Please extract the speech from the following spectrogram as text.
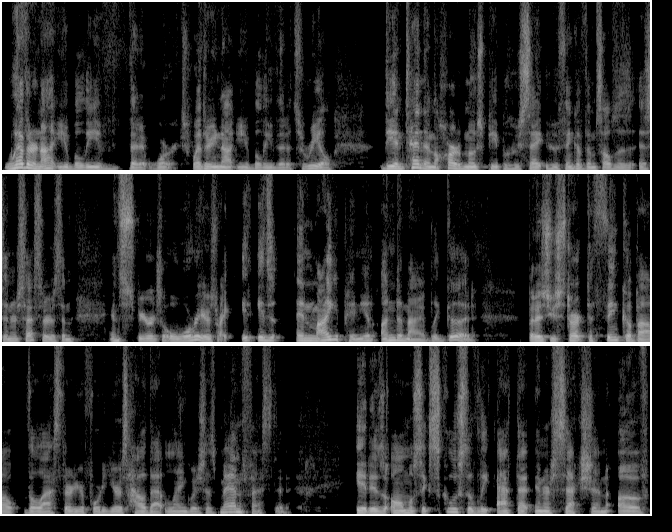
whether or not you believe that it works whether or not you believe that it's real the intent in the heart of most people who say who think of themselves as, as intercessors and and spiritual warriors right? It is in my opinion undeniably good. But as you start to think about the last 30 or 40 years how that language has manifested it is almost exclusively at that intersection of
